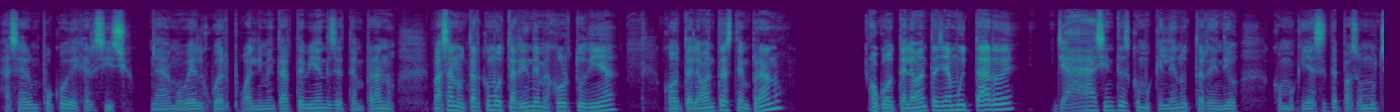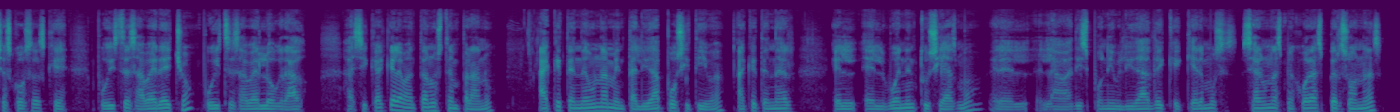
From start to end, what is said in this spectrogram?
hacer un poco de ejercicio, mover el cuerpo, alimentarte bien desde temprano. Vas a notar cómo te rinde mejor tu día cuando te levantas temprano o cuando te levantas ya muy tarde Ya sientes como que el día no te rindió, como que ya se te pasó muchas cosas que pudiste haber hecho, pudiste haber logrado. Así que hay que levantarnos temprano, hay que tener una mentalidad positiva, hay que tener el, el buen entusiasmo, la disponibilidad de que queremos ser unas mejores personas,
